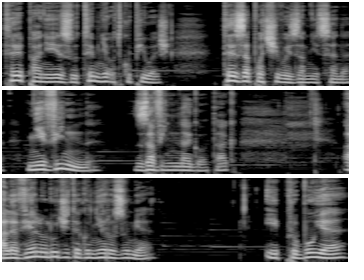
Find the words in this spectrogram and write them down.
Ty, Panie Jezu, Ty mnie odkupiłeś. Ty zapłaciłeś za mnie cenę. Niewinny za winnego, tak? Ale wielu ludzi tego nie rozumie i próbuje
